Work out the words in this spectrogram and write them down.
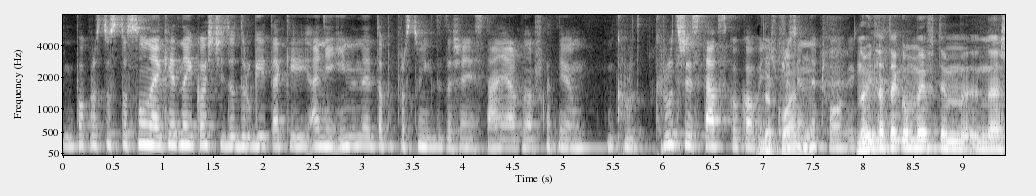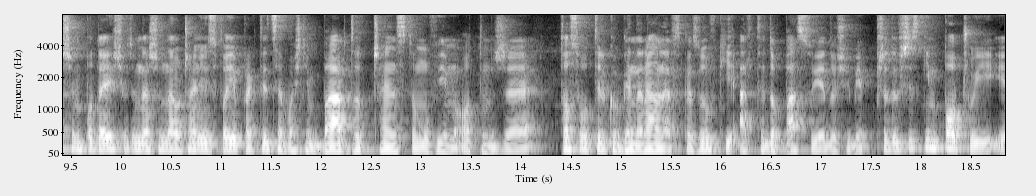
yy, po prostu stosunek jednej kości do drugiej takiej, a nie inny, to po prostu nigdy to się nie stanie. Albo na przykład, nie wiem, krót, krótszy staw skokowy Dokładnie. niż przeciętny człowiek. No i dlatego my w tym naszym podejściu, w tym naszym nauczaniu i swojej praktyce właśnie bardzo często mówimy o tym, że to są tylko generalne wskazówki, a ty dopasuj je do siebie. Przede wszystkim poczuj,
